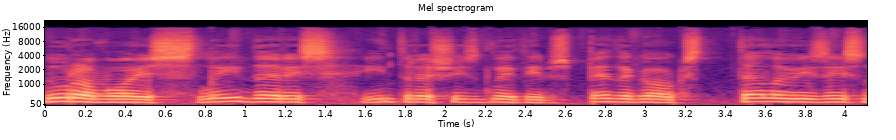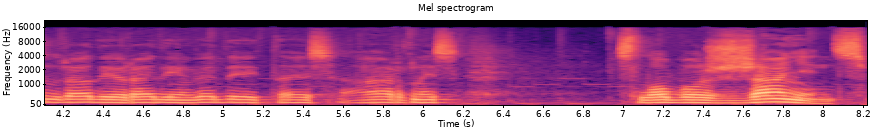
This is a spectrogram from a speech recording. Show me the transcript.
Duravojas līderis, interešu izglītības pedagogs, televīzijas un radio raidījuma vadītājs Ārnes Slobos Žaņins.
